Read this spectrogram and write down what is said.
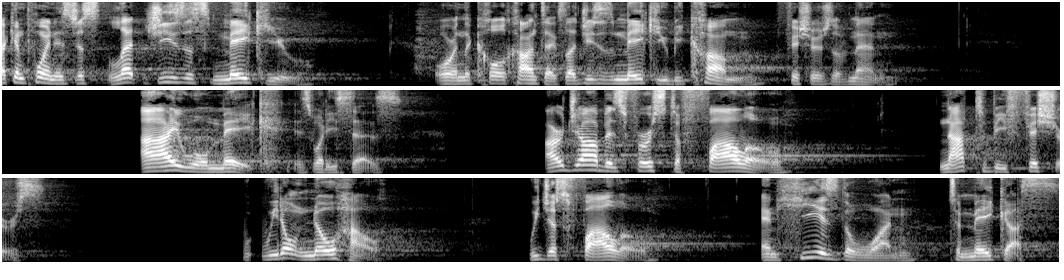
second point is just let Jesus make you, or in the whole context, let Jesus make you become fishers of men. I will make, is what he says. Our job is first to follow, not to be fishers. We don't know how, we just follow. And he is the one to make us.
